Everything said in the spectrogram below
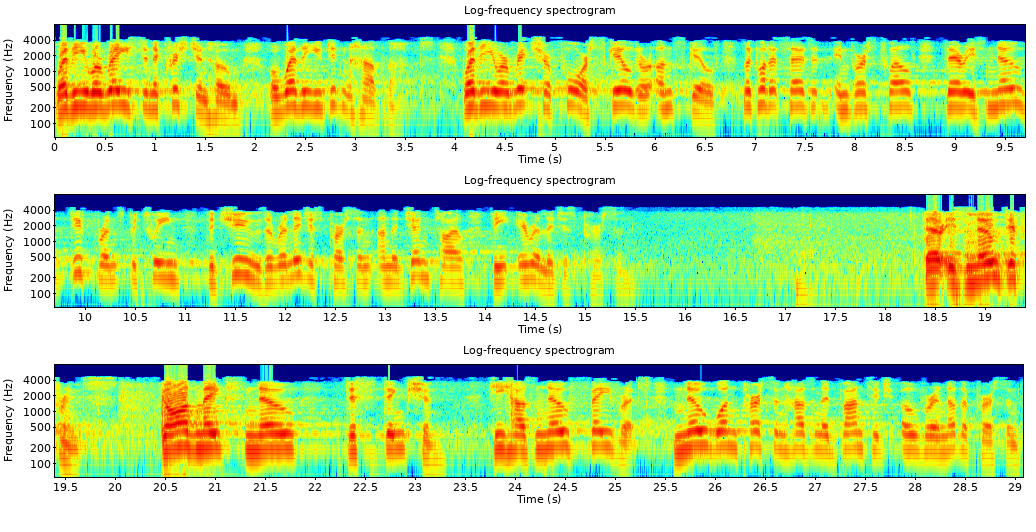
Whether you were raised in a Christian home or whether you didn't have that. Whether you are rich or poor, skilled or unskilled. Look what it says in verse 12. There is no difference between the Jew, the religious person, and the Gentile, the irreligious person. There is no difference. God makes no distinction. He has no favorites. No one person has an advantage over another person.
